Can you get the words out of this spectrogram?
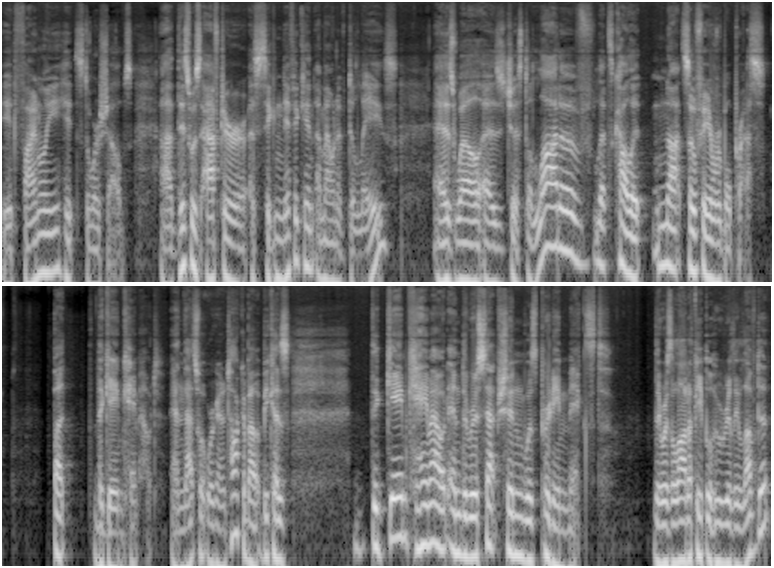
It finally hit store shelves. Uh, this was after a significant amount of delays, as well as just a lot of, let's call it, not so favorable press but the game came out. And that's what we're going to talk about because the game came out and the reception was pretty mixed. There was a lot of people who really loved it,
